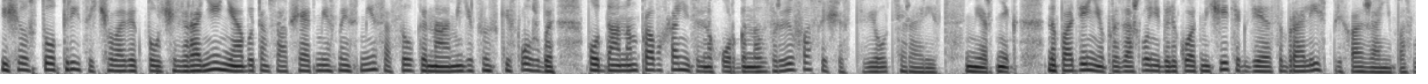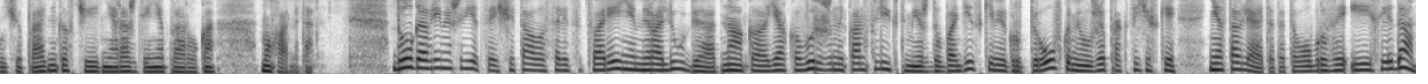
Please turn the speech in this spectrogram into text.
Еще 130 человек получили ранения. Об этом сообщают местные СМИ со ссылкой на медицинские службы. По данным правоохранительных органов, взрыв осуществил террорист-смертник. Нападение произошло недалеко от мечети, где собрались прихожане по случаю праздников в честь дня рождения пророка Мухаммеда. Долгое время Швеция считалась олицетворением миролюбия, однако ярко выраженный конфликт между бандитскими группировками уже практически не оставляет от этого образа и следа.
